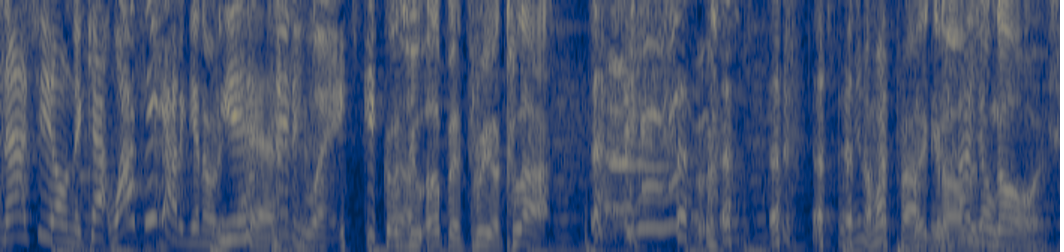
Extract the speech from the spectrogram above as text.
Now she on the couch. Why she got to get on the Yeah. couch anyway? Because you up at 3 o'clock You know, my problem making is all this noise.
